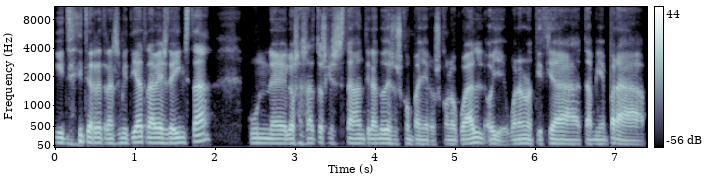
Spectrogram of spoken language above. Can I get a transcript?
y te, retransmitía a través de Insta eh, los asaltos que se estaban tirando de sus compañeros. Con lo cual, oye, buena noticia también para,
